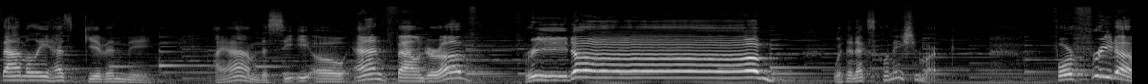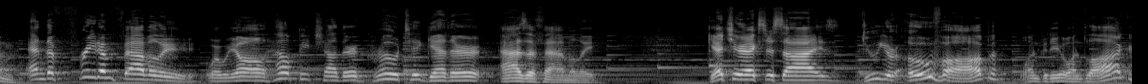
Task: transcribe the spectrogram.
Family, has given me. I am the CEO and founder of Freedom! with an exclamation mark. For freedom and the Freedom Family, where we all help each other grow together as a family. Get your exercise, do your OVOB, one video, one blog,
